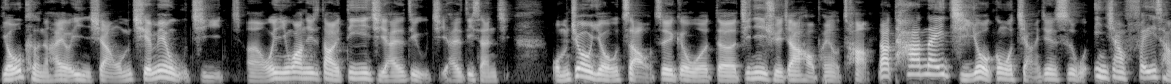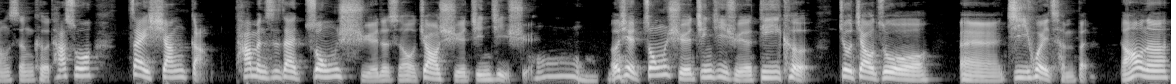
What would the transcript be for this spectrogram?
有可能还有印象，我们前面五集，呃，我已经忘记是到底第一集还是第五集还是第三集。我们就有找这个我的经济学家好朋友 Tom，那他那一集又跟我讲一件事，我印象非常深刻。他说在香港，他们是在中学的时候就要学经济学哦，而且中学经济学的第一课就叫做呃机会成本。然后呢，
